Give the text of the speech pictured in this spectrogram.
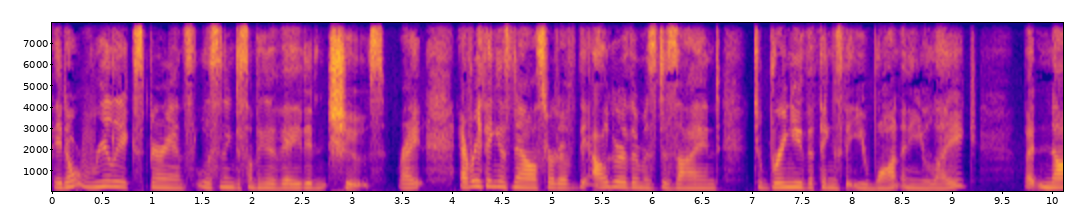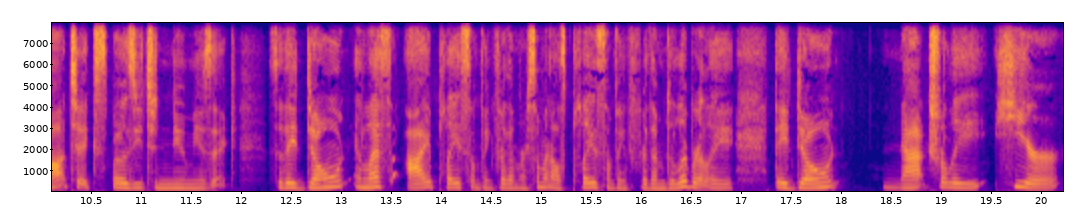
they don't really experience listening to something that they didn't choose, right? Everything is now sort of the algorithm is designed to bring you the things that you want and you like, but not to expose you to new music. So they don't, unless I play something for them or someone else plays something for them deliberately, they don't naturally hear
